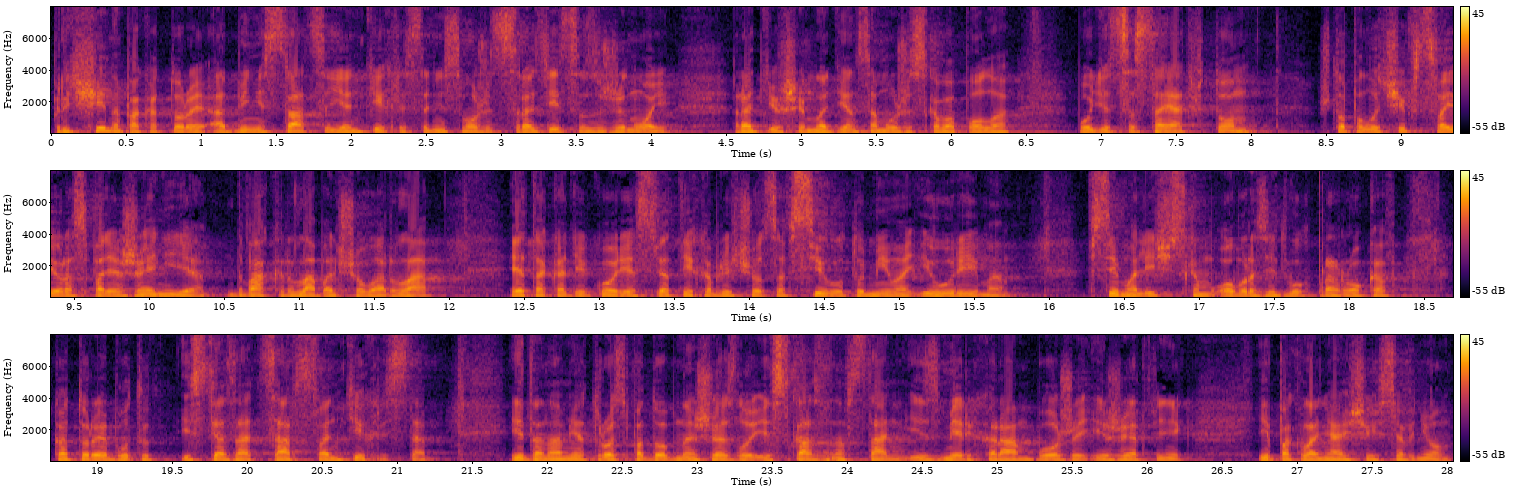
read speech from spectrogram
Причина, по которой администрация Антихриста не сможет сразиться с женой, родившей младенца мужеского пола, будет состоять в том, что, получив в свое распоряжение два крыла большого орла – эта категория святых облечется в силу Тумима и Урима в символическом образе двух пророков, которые будут истязать царство Антихриста. «И дана мне трость, подобная жезлу, и сказано, встань и измерь храм Божий и жертвенник, и поклоняющихся в нем,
